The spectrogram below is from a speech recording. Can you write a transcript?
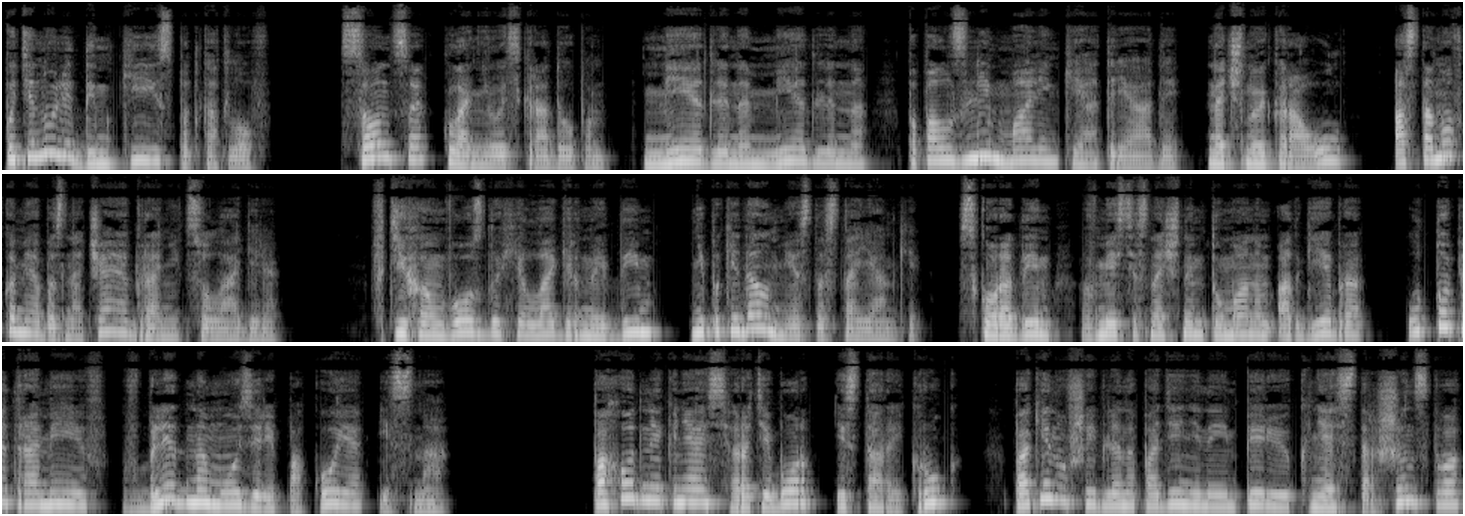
Потянули дымки из-под котлов. Солнце клонилось к родопам. Медленно, медленно поползли маленькие отряды, ночной караул, остановками обозначая границу лагеря. В тихом воздухе лагерный дым не покидал место стоянки. Скоро дым вместе с ночным туманом от Гебра утопит Ромеев в бледном озере покоя и сна. Походный князь Ратибор и Старый Круг, покинувший для нападения на империю князь старшинства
